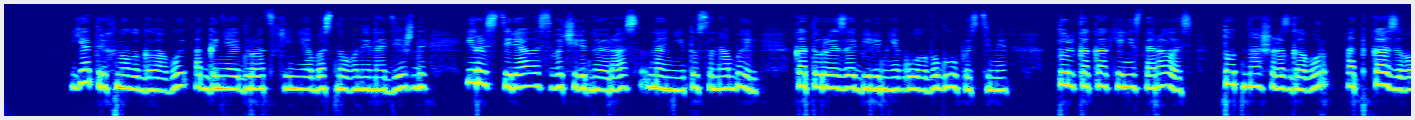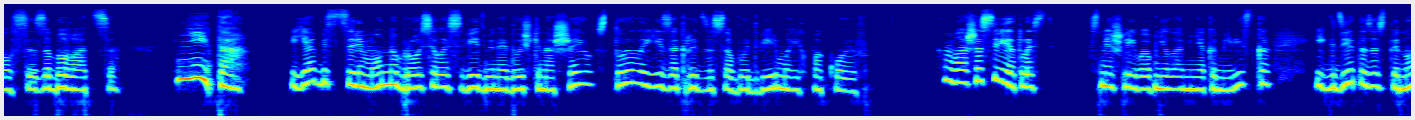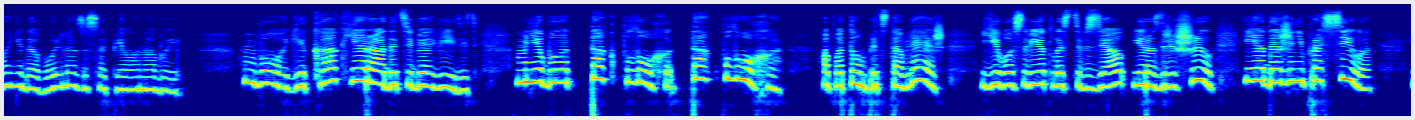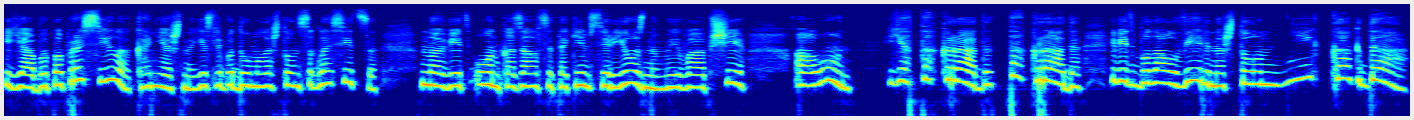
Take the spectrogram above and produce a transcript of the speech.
Я тряхнула головой, отгоняя дурацкие необоснованные надежды, и растерялась в очередной раз на Ниту Санабель, которые забили мне голову глупостями. Только как я ни старалась, тот наш разговор отказывался забываться. «Нита!» Я бесцеремонно бросилась ведьминой дочке на шею, стоило ей закрыть за собой дверь моих покоев. «Ваша светлость!» — смешливо обняла меня камеристка, и где-то за спиной недовольно засопела Аннабель. «Боги, как я рада тебя видеть! Мне было так плохо, так плохо!» А потом, представляешь, его светлость взял и разрешил, я даже не просила. Я бы попросила, конечно, если бы думала, что он согласится, но ведь он казался таким серьезным и вообще, а он... Я так рада, так рада, ведь была уверена, что он никогда...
